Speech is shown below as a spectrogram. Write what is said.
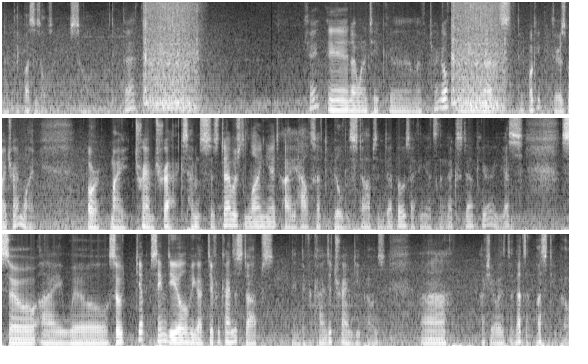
that the buses also use. So, we'll do that. Okay, and I want to take a left turn. Oh, and that's... Okay, there's my tram line or my tram tracks. I haven't established the line yet. I also have to build the stops and depots. I think that's the next step here. Yes. So I will. So yep, same deal. We got different kinds of stops and different kinds of tram depots. Uh, actually, oh, that's a, that's a bus depot.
